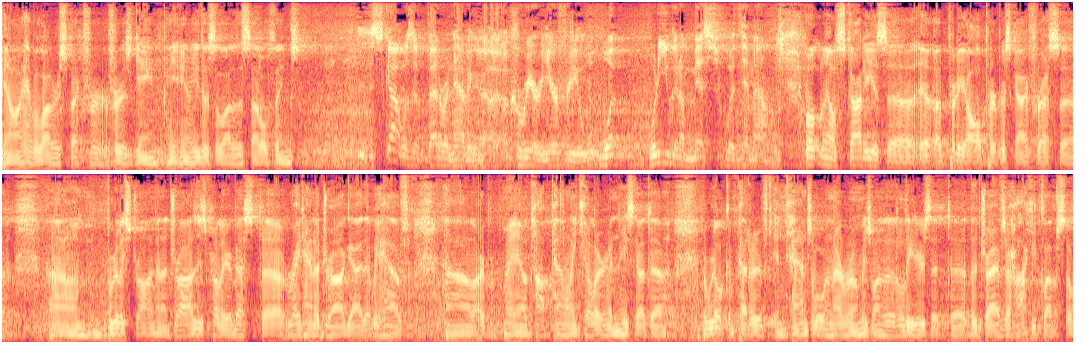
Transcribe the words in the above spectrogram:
you know, I have a lot of respect for for his game. He, you know, he does a lot of the subtle things. Scott was a veteran having a, a career year for you. What what are you going to miss with him out? Well, you know, Scotty is a, a pretty all-purpose guy for us. Uh, um, really strong on the draws. He's probably our best uh, right-handed draw guy that we have. Uh, our you know, top penalty killer, and he's got a, a, real competitive intangible in our room. He's one of the leaders that uh, that drives our hockey club. So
